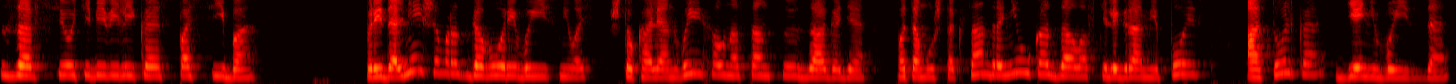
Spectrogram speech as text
За все тебе великое спасибо». При дальнейшем разговоре выяснилось, что Колян выехал на станцию загодя, потому что Ксандра не указала в телеграмме поезд, а только день выезда.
